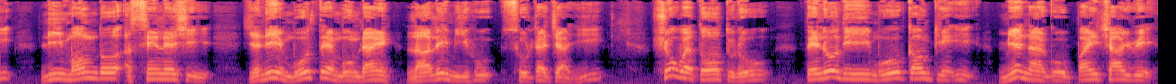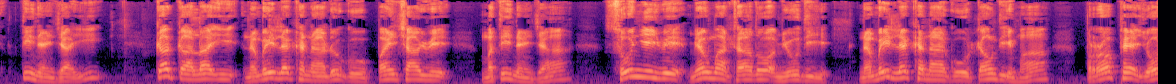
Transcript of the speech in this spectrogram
၏ နီမောင်းသော အဆင်းလည်းရှိ၏။ယနေ့မိုဃ်းသက်မုန်တိုင်းလာလိမ့်မည်ဟု ဆိုတတ်ကြ၏။လျှို့ဝှက်သောသူတို့၊သင်တို့သည် မိုဃ်းကောင်းကင်၏မျက်နှာကို ပိုင်းခြား၍သိနိုင်ကြ၏။ကပ်ကာလ၏နိမိတ်လက္ခဏာတို့ကို ပိုင်းခြား၍မသိနိုင်ကြ။ဆိုးညစ်၍မျောက်မထားသော အမျိုးသည် နိမိတ်လက္ခဏာကို တောင်းသည်မှာ၊ပရောဖက်ယော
